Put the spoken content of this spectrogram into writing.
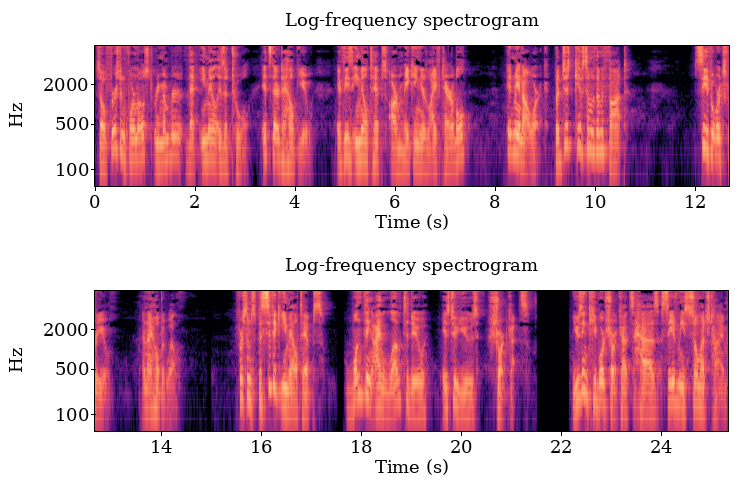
So first and foremost, remember that email is a tool. It's there to help you. If these email tips are making your life terrible, it may not work, but just give some of them a thought. See if it works for you. And I hope it will. For some specific email tips, one thing I love to do is to use shortcuts. Using keyboard shortcuts has saved me so much time.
